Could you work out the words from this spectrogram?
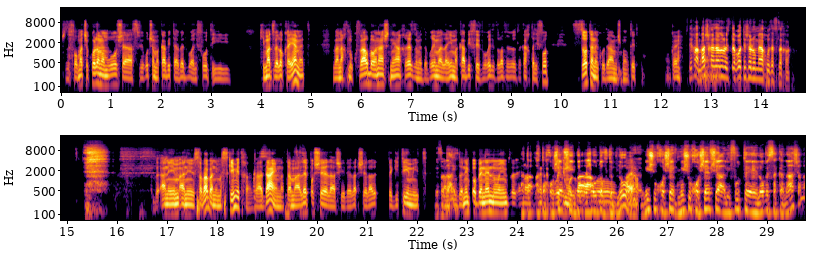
שזה פורמט שכולם אמרו שהסבירות שמכבי תאבד בו אליפות היא כמעט ולא קיימת, ואנחנו כבר בעונה השנייה אחרי זה מדברים על האם מכבי פייבוריטית או לא פייבוריטית לקחת אליפות, זאת הנקודה המשמעותית פה, אוקיי? סליחה, מה שחזרנו לסדרות יש לנו 100% הצלחה. אני, אני סבבה, אני מסכים איתך, ועדיין, אתה מעלה פה שאלה שהיא שאלה לגיטימית. בוודאי. אנחנו דנים פה בינינו אם זה... אתה, אתה חושב שהיא לא. באה out of the blue? מישהו חושב, מישהו חושב שהאליפות אה, לא בסכנה השנה?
